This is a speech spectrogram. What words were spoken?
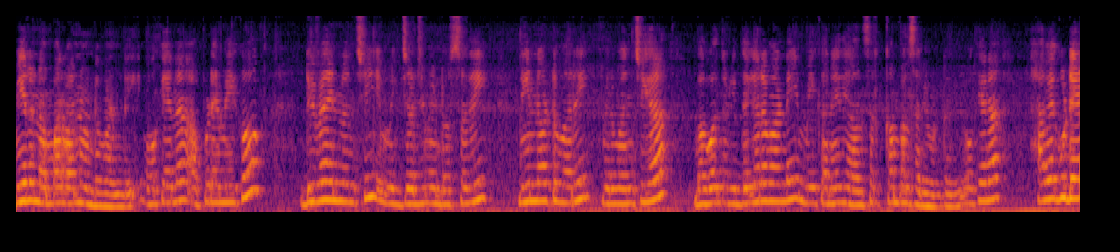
మీరు నంబర్ వన్ ఉండవండి. ఓకేనా? అప్పుడే మీకు డివైన్ నుంచి మీకు జడ్జిమెంట్ వస్తుంది. నీ నోట్ వరి మీరు మంచిగా భగవంతుడి దగ్గర వండి మీకు అనేది ఆన్సర్ కంపల్సరీ ఉంటుంది. ఓకేనా హ్యావ్ ఏ గుడ్ డే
